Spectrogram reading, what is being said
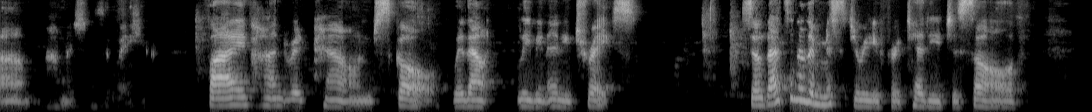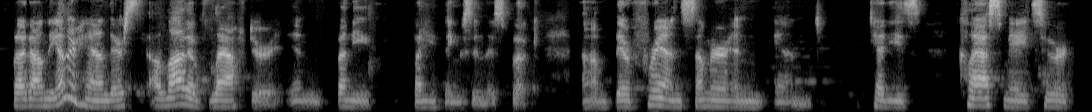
um, how much it weigh here? 500 pound skull without leaving any trace. So that's another mystery for Teddy to solve. But on the other hand, there's a lot of laughter and funny, funny things in this book. Um, their friends, Summer and, and Teddy's classmates, who are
